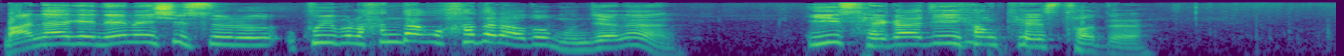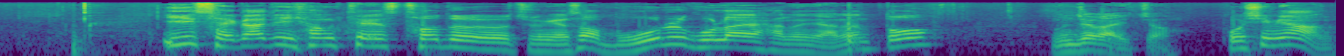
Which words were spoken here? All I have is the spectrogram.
만약에 네메시스를 구입을 한다고 하더라도 문제는 이 세 가지 형태의 stud 이 세 가지 형태의 stud 중에서 뭐를 골라야 하느냐는 또 문제가 있죠. 보시면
